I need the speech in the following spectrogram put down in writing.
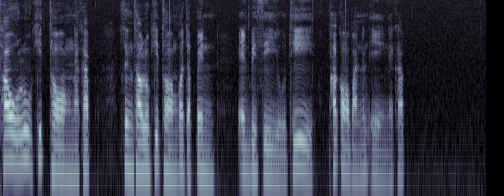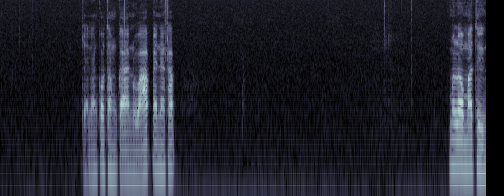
เท่าลูกคิดทองนะครับ ซึ่งเท่าลูกคิดทองก็จะเป็น NPC อยู่ที่พักฮอบันนั่นเองนะครับ จากนั้นก็ทำการวาร์ปไปนะครับ เมื่อเรามาถึง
